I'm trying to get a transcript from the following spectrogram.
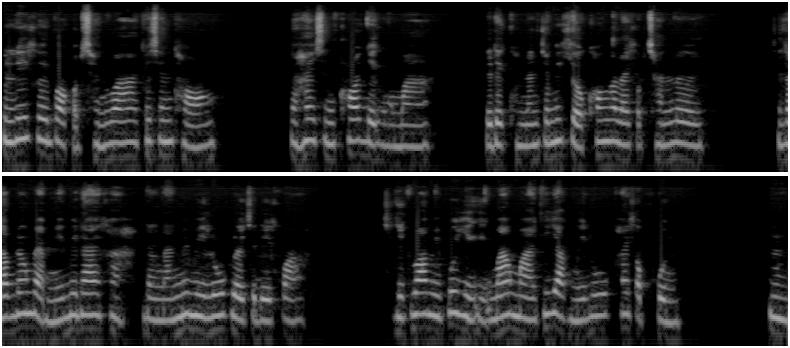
คุณลี่เคยบอกกับฉันว่าถ้าฉันท้อง จะให้ฉันคลอดเด็กออกมาแต่เด็กคนนั้นจะไม่เกี่ยวข้องอะไรกับฉันเลยฉันรับเรื่องแบบนี้ไม่ได้ค่ะ ดังนั้นไม่มีลูกเลยจะดีกว่าฉันคิดว่ามีผู้หญิงอีกมากมายที่อยากมีลูกให้กับคุณ อืม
